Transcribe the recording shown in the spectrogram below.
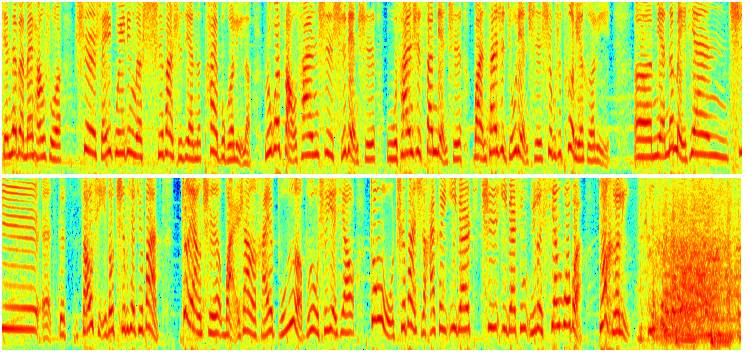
咸菜本白糖说：“是谁规定的吃饭时间呢？太不合理了！如果早餐是十点吃，午餐是三点吃，晚餐是九点吃，是不是特别合理？呃，免得每天吃呃早起都吃不下去饭，这样吃晚上还不饿，不用吃夜宵，中午吃饭时还可以一边吃一边听娱乐香饽饽，多合理！”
